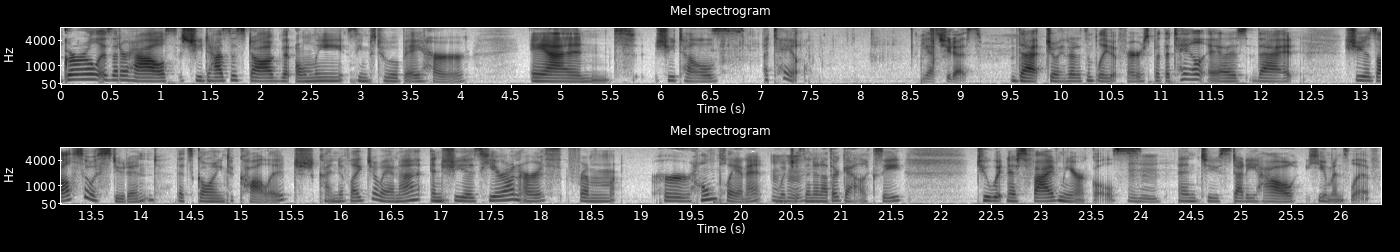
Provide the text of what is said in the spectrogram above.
girl is at her house. She has this dog that only seems to obey her, and she tells a tale Yes, she does. that Joanna doesn't believe at first. But the tale is that she is also a student that's going to college, kind of like Joanna, and she is here on Earth from her home planet, which is mm-hmm. in another galaxy, to witness five miracles mm-hmm. and to study how humans live.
